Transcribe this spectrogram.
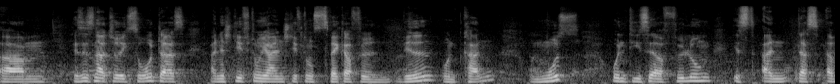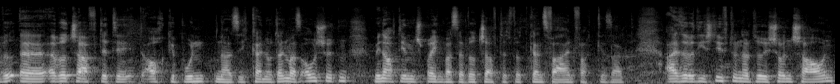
Ähm, es ist natürlich so, dass eine Stiftung ja einen Stiftungszweck erfüllen will und kann und muss und diese Erfüllung ist an das äh, Erwirtschaftete auch gebunden. Also ich kann nur dann was ausschütten, wenn auch dementsprechend was erwirtschaftet wird, ganz vereinfacht gesagt. Also wird die Stiftung natürlich schon schauen,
